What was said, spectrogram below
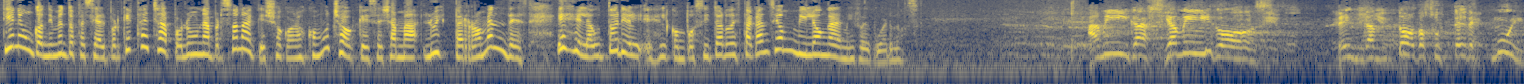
tiene un condimento especial porque está hecha por una persona que yo conozco mucho que se llama Luis Perro Méndez. Es el autor y el- es el compositor de esta canción Milonga de mis recuerdos. Amigas y amigos, tengan todos ustedes muy,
